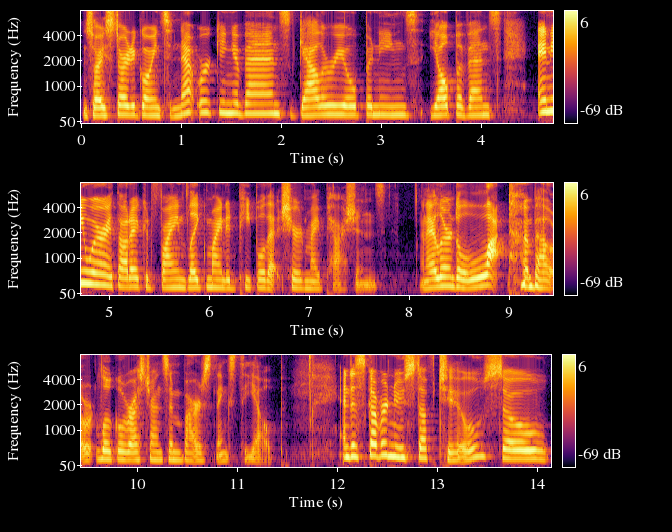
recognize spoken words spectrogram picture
And so I started going to networking events, gallery openings, Yelp events, anywhere I thought I could find like minded people that shared my passions. And I learned a lot about local restaurants and bars thanks to Yelp. And discovered new stuff too. So,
